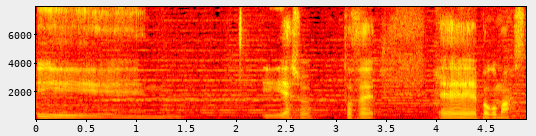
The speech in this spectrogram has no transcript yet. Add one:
Y. Y eso. Entonces, eh, poco más.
